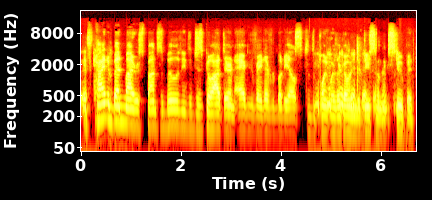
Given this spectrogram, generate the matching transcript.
it's kind of been my responsibility to just go out there and aggravate everybody else to the point where they're going to do something stupid,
